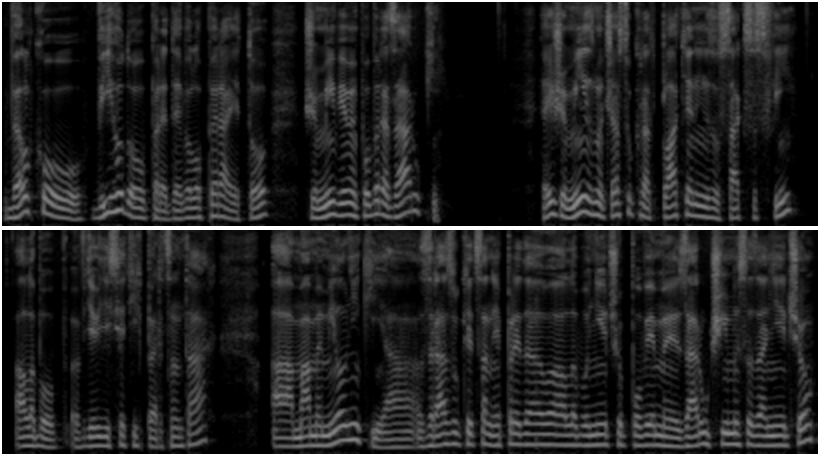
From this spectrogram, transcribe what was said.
veľkou výhodou pre developera je to, že my vieme poberať záruky. Hej, že my sme častokrát platení zo success fee, alebo v 90% a máme milníky a zrazu, keď sa nepredáva alebo niečo povieme, zaručíme sa za niečo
